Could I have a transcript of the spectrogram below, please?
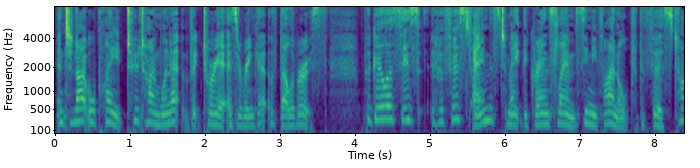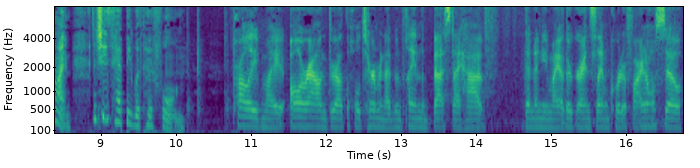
and tonight will play two time winner Victoria Azarenka of Belarus. Pegula says her first aim is to make the Grand Slam semi final for the first time, and she's happy with her form. Probably my all around throughout the whole tournament, I've been playing the best I have than any of my other Grand Slam quarterfinals. So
